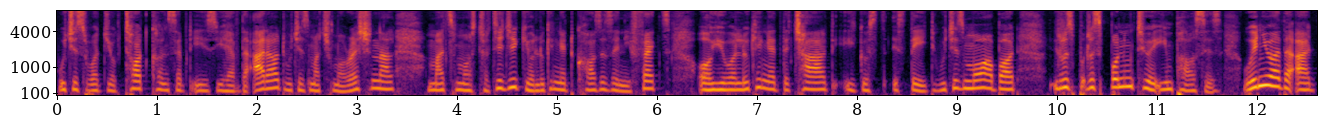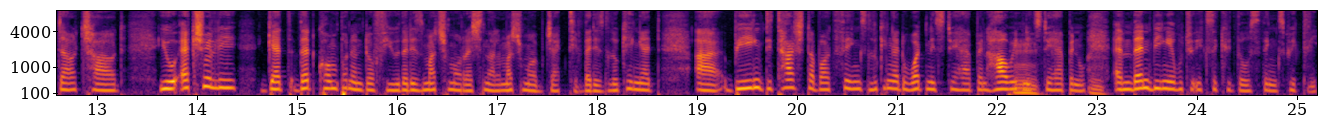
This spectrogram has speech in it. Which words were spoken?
which is what your taught concept is. You have the adult, which is much more rational, much more strategic. You're looking at causes and effects, or you are looking at the child ego state, which is more about resp- responding to your impulses. When you are the adult child, you actually get that component of you that is much more rational, much more objective. That is looking at uh, being detached about things, looking at what needs to happen, how it mm. needs to happen, mm. and then then being able to execute those things quickly.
